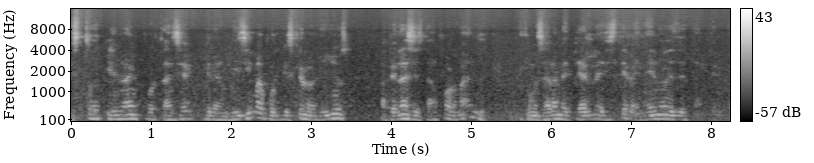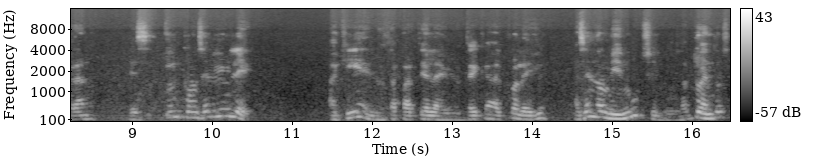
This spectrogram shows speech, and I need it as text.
Esto tiene una importancia grandísima porque es que los niños apenas se están formando y comenzar a meterle este veneno desde tan temprano es inconcebible. Aquí en otra parte de la biblioteca del colegio hacen lo mismo sin los atuendos,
